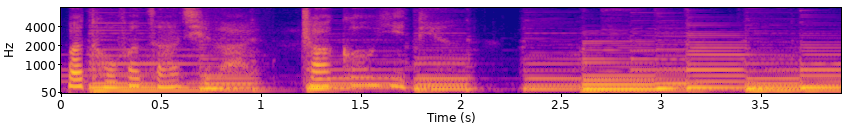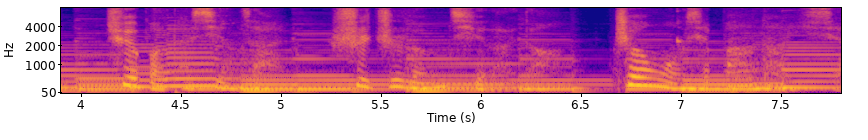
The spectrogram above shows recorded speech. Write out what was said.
把头发扎起来，扎高一点，确保它现在是直棱起来的，这样往下扒拉一下，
